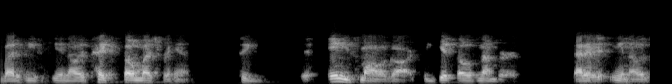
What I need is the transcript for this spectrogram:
But he's, you know, it takes so much for him to any smaller guard to get those numbers that it, you know,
